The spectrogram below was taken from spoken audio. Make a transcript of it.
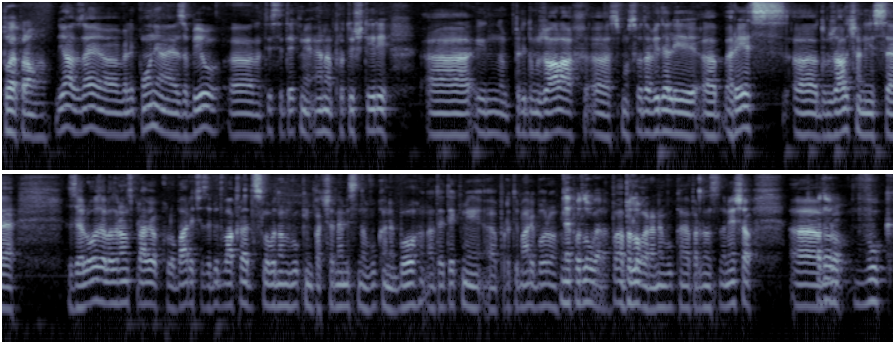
To je pravno. Ja, zdaj uh, Velikonija je zabil uh, na tisti tekmi 1 proti 4. Uh, in pri Domžalah uh, smo seveda videli, da uh, res uh, Domžalčani se zelo, zelo zelo spravijo, kolobari, če zabi dvakrat, slobodan Vuk in pa če ne mislim, da Vuka ne bo na tej tekmi uh, proti Mariboru. Ne podlogara. Podlogara, ne Vuka, pardon, sem zamešal. Um, dobro, Vuk.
